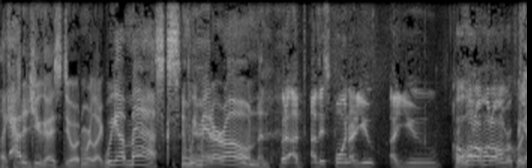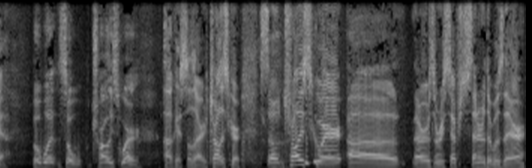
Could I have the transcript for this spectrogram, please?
like how did you guys do it and we're like we got masks and we made our own and But at, at this point, are you are you? Hold, hold on, hold on, real quick. Yeah. But what? So Trolley Square. Okay so sorry Trolley Square so Trolley Square uh there was a reception center that was there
